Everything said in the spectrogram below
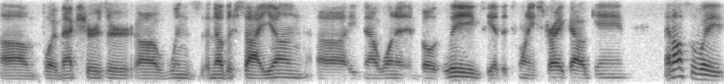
um, boy, Max Scherzer uh, wins another Cy Young. Uh, he's now won it in both leagues. He had the 20 strikeout game. And also, the way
